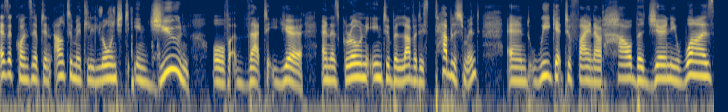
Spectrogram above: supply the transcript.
as a concept and ultimately launched in June of that year and has grown into beloved establishment and we get to find out how the journey was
